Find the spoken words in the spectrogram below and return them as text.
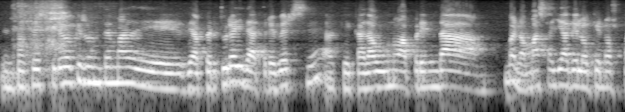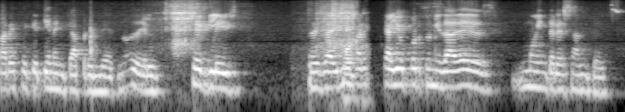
Entonces creo que es un tema de, apertura y de atreverse a que cada uno aprenda, bueno, más allá de lo que nos parece que tienen que aprender, ¿no? del checklist. Entonces ahí me parece que hay oportunidades muy interesantes.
